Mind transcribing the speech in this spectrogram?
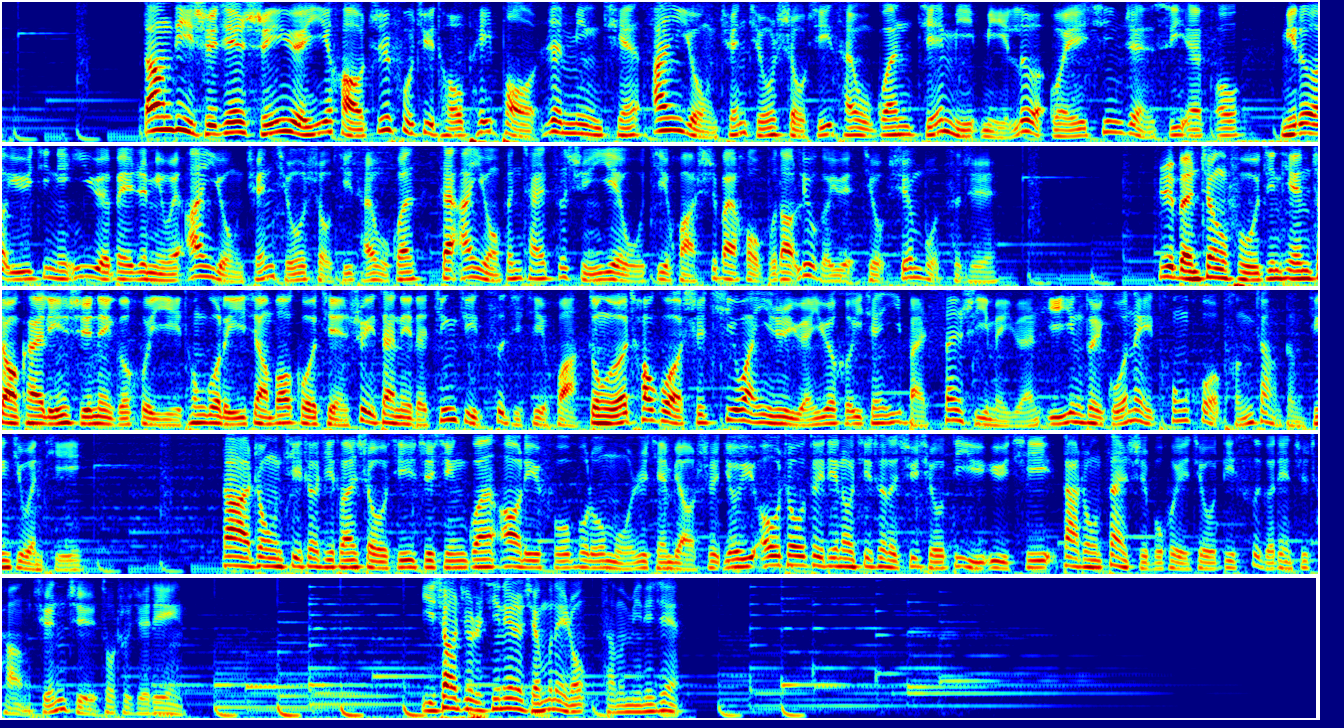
当地时间十一月一号，支付巨头 PayPal 任命前安永全球首席财务官杰米·米勒为新任 CFO。米勒于今年一月被任命为安永全球首席财务官，在安永分拆咨询业务计划失败后不到六个月就宣布辞职。日本政府今天召开临时内阁会议，通过了一项包括减税在内的经济刺激计划，总额超过十七万亿日元，约合一千一百三十亿美元，以应对国内通货膨胀等经济问题。大众汽车集团首席执行官奥利弗·布鲁姆日前表示，由于欧洲对电动汽车的需求低于预期，大众暂时不会就第四个电池厂选址做出决定。以上就是今天的全部内容，咱们明天见。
